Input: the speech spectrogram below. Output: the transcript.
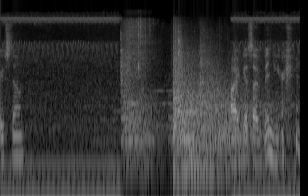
Gravestone. I guess I've been here.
